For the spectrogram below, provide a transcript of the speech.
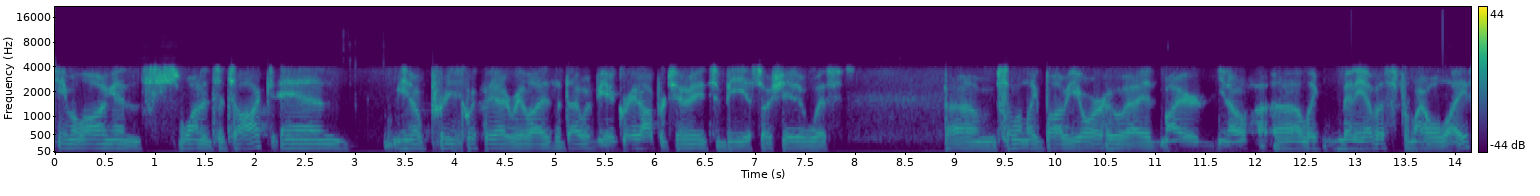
came along and wanted to talk. And, you know, pretty quickly I realized that that would be a great opportunity to be associated with um, someone like Bobby Orr, who I admired, you know, uh, like many of us for my whole life.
